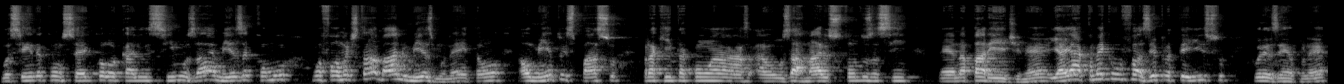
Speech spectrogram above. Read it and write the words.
você ainda consegue colocar ali em cima, usar a mesa como uma forma de trabalho mesmo, né? Então aumenta o espaço para quem está com a, a, os armários todos assim é, na parede, né? E aí, ah, como é que eu vou fazer para ter isso, por exemplo, né?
